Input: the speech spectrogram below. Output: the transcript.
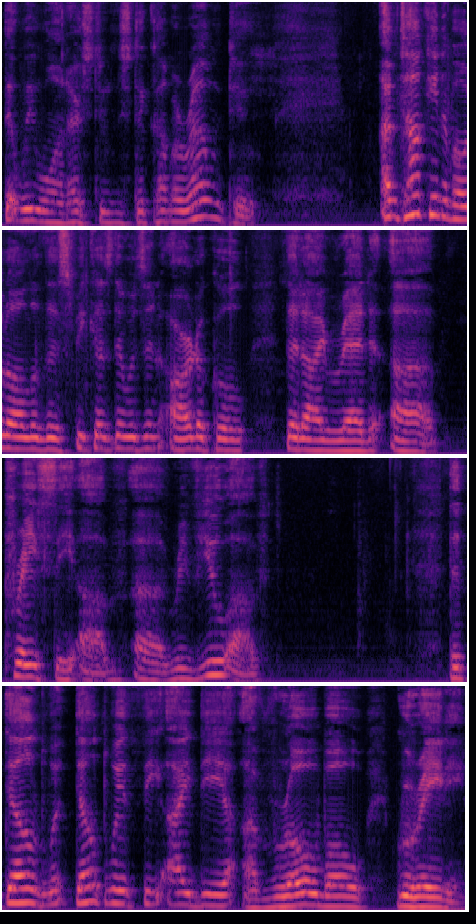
that we want our students to come around to. I'm talking about all of this because there was an article that I read uh, précis of, a review of, that dealt with, dealt with the idea of robo grading.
